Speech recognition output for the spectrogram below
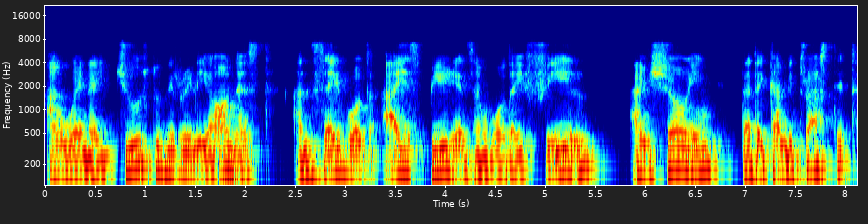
And when I choose to be really honest and say what I experience and what I feel, I'm showing that I can be trusted.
